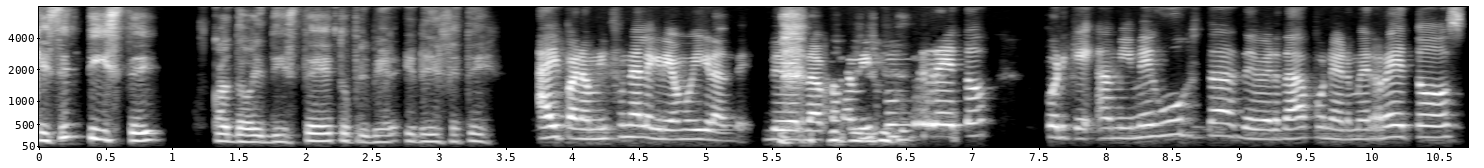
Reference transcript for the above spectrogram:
¿Qué sentiste cuando vendiste tu primer NFT? ay, para mí fue una alegría muy grande, de verdad, para mí fue un reto porque a mí me gusta de verdad ponerme retos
